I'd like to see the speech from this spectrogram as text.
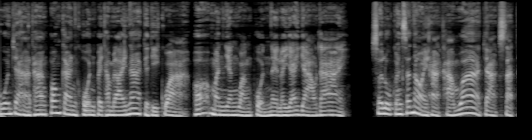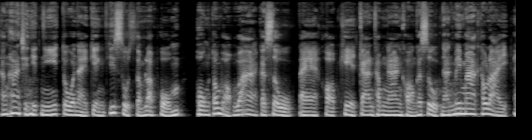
ควรจะหาทางป้องกันคนไปทำร้ายนาคจะดีกว่า เพราะมันยังหวังผลในระยะยาวได้สรุปกันซะหน่อยหากถามว่าจากสัตว์ทั้ง 5 ชนิดนี้ตัวไหนเก่งที่สุดสำหรับผม คงต้องบอกว่ากระสูบแต่ขอบเขตการทำงานของกระสูบนั้นไม่มากเท่าไหร่แถ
